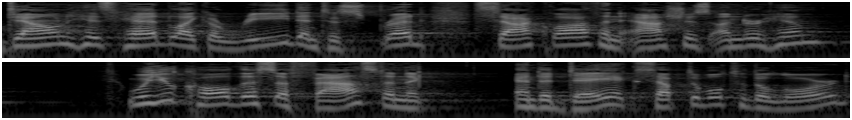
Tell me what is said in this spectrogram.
down his head like a reed and to spread sackcloth and ashes under him? Will you call this a fast and a, and a day acceptable to the Lord?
